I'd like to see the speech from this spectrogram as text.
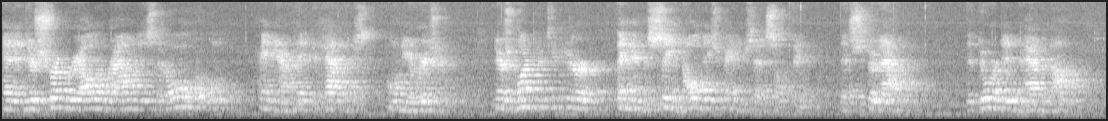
And there's shrubbery all around. It's an old, old painting. I think the Catholics on the original. There's one particular thing in the scene. All these paintings had something that stood out. The door didn't have a knob.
